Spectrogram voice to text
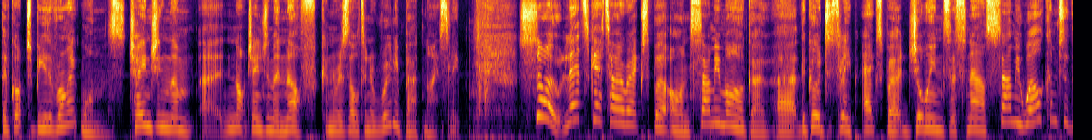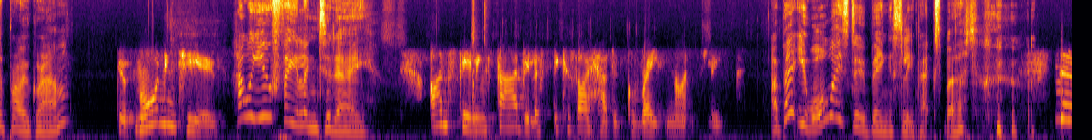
they've got to be the right ones. Changing them, uh, not changing them enough, can result in a really bad night's sleep. So let's get our expert on. Sammy Margo, uh, the good sleep expert, joins us now. Sammy, welcome to the programme. Good morning to you. How are you feeling today? I'm feeling fabulous because I had a great night's sleep. I bet you always do, being a sleep expert. no,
